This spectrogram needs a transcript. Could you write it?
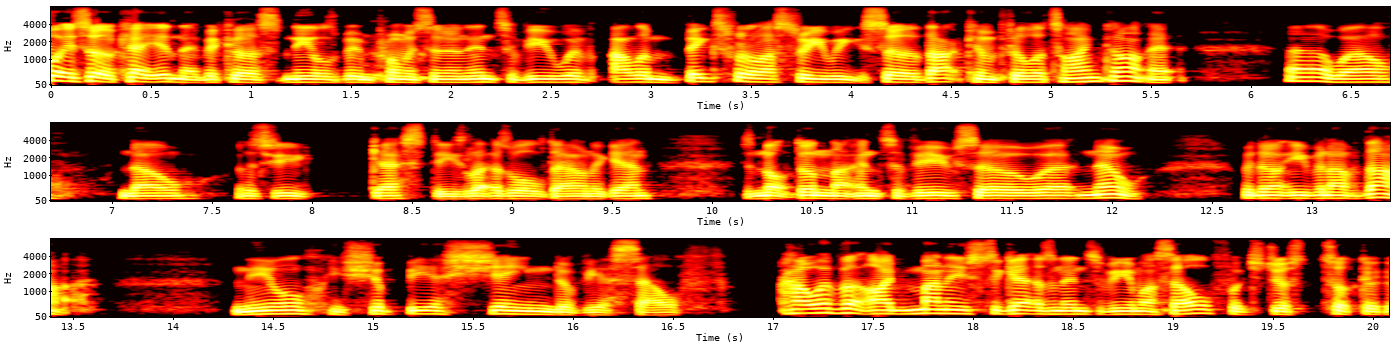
But it's okay, isn't it? Because Neil's been promising an interview with Alan Biggs for the last three weeks, so that can fill a time, can't it? Uh, well, no. As you guessed, he's let us all down again. He's not done that interview, so uh, no, we don't even have that. Neil, you should be ashamed of yourself. However, I managed to get us an interview myself, which just took a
